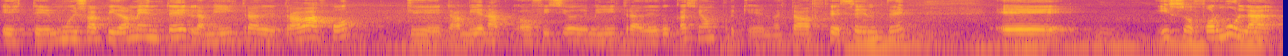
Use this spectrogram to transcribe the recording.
este, muy rápidamente la ministra de Trabajo, que también ofició de ministra de Educación porque no estaba presente, eh, hizo, formula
